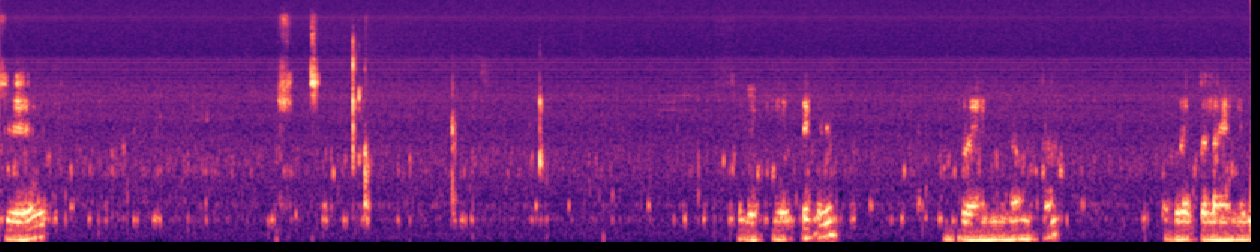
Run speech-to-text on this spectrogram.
শেপ থেকে একটা লাইন নেব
